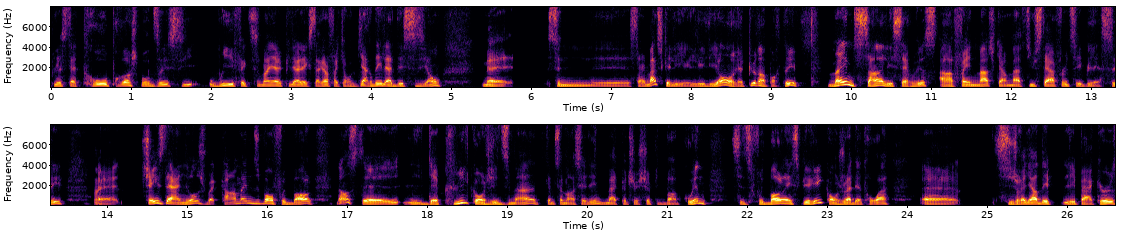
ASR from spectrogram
Puis là, c'était trop proche pour dire si oui, effectivement, il avait pilé à l'extérieur. Fait qu'ils ont gardé la décision. Mais c'est un match que les, Lions auraient pu remporter, même sans les services en fin de match quand Matthew Stafford s'est blessé. Euh, Chase Daniels jouait quand même du bon football. C'était depuis le congédiement, comme as mentionné, de Matt Patricia et de Bob Quinn, c'est du football inspiré qu'on joue à Détroit. Euh, si je regarde les, Packers,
